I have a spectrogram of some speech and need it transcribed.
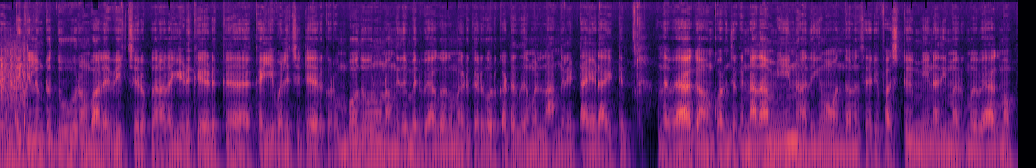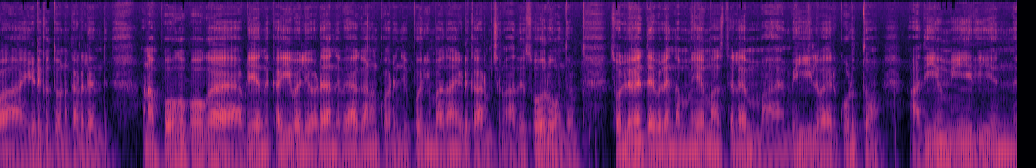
ரெண்டு கிலோமீட்டர் தூரம் வலை வீச்சு இருப்பதுனால எடுக்க எடுக்க கை வலிச்சுட்டே இருக்கும் ரொம்ப தூரம் நாங்கள் இதேமாரி வேக வேகமாக எடுக்கிறதுக்கு ஒரு கட்டத்துக்கு மேலே நாங்களே டயர்ட் ஆகிட்டு அந்த வேகம் குறைஞ்சிருக்கு என்ன தான் மீன் அதிகமாக வந்தாலும் சரி ஃபஸ்ட்டு மீன் அதிகமாக இருக்கும்போது வேகமாக பா எடுக்க தோணும் கடலேருந்து. ஆனால் போக போக அப்படியே அந்த கை வலியோட அந்த வேகம்லாம் குறைஞ்சி பொறியமாக தான் எடுக்க ஆரம்பிச்சிடும். அது சோறு வந்துடும் சொல்லவே தேவையில்லை இந்த மே மாதத்தில் ம வெயில் வயிறு கொளுத்தோம். அதையும் மீறி இந்த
